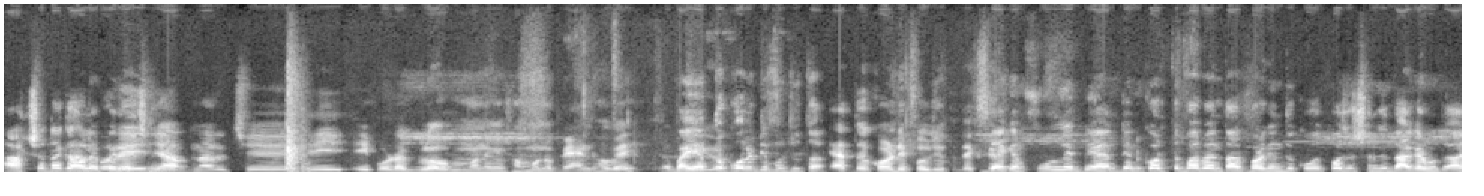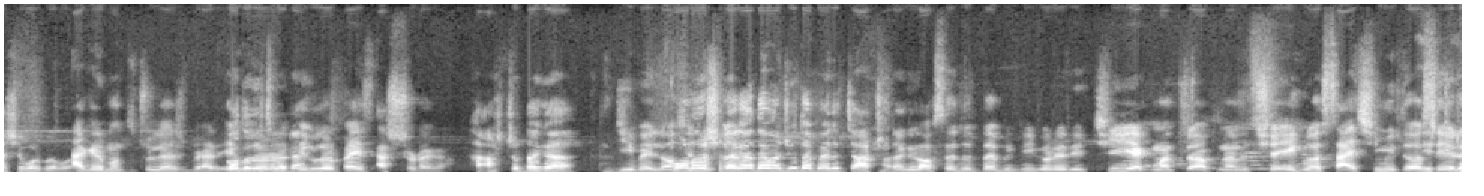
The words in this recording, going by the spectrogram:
আটশো টাকা হলে পেয়ে যাচ্ছে যে আপনার হচ্ছে এই এই প্রোডাক্টগুলো মানে সম্পূর্ণ ব্যান্ড হবে। ভাই এত এগুলো- কোয়ালিটি ফুল জুতা। এত কোয়ালিটি ফুল জুতো দেখছেন? দেখেন ফুললি ব্যান্ড করতে পারবেন তারপর কিন্তু পজিশন কিন্তু আগের মতো আসে পড়বে আগের মতো চলে আসবে। আর কত এগুলোর এগুলোর প্রাইস আটশো টাকা। আটশো টাকা। জি ভাই পনেরোশো টাকা দামের জুতা পেয়ে যাচ্ছে আটশো টাকা। লসের জুতা বিক্রি করে দিচ্ছি একমাত্র আপনার হচ্ছে এগুলো সাইজ সীমিত আছে এর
